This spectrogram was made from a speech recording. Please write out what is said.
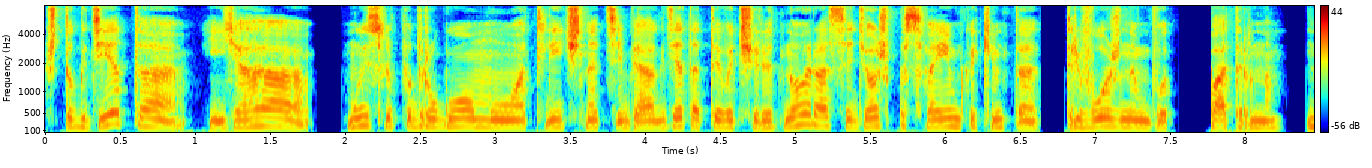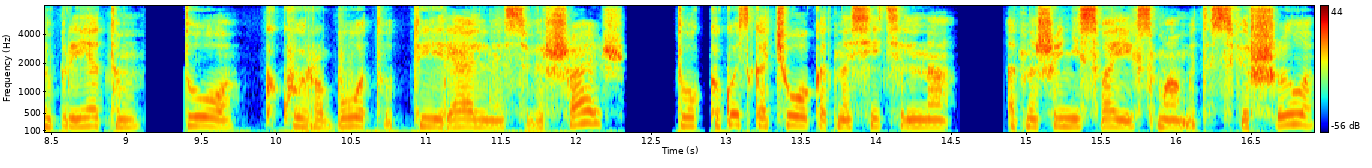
что где-то я мыслю по-другому, отлично от тебя, где-то ты в очередной раз идешь по своим каким-то тревожным вот паттернам. Но при этом то, какую работу ты реально совершаешь, то какой скачок относительно отношений своих с мамой ты совершила,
